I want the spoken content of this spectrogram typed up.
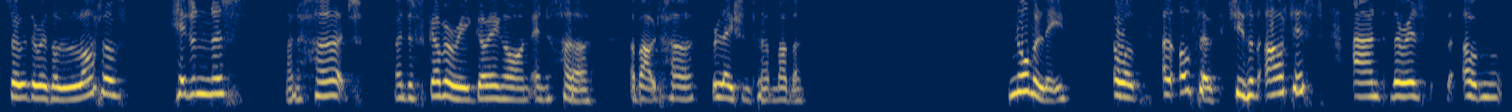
So there is a lot of hiddenness and hurt and discovery going on in her about her relation to her mother. Normally, oh, well, uh, also, she's an artist, and there is um,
